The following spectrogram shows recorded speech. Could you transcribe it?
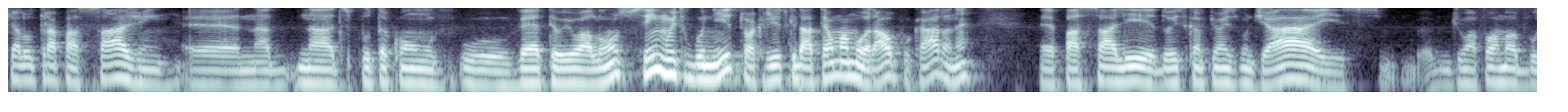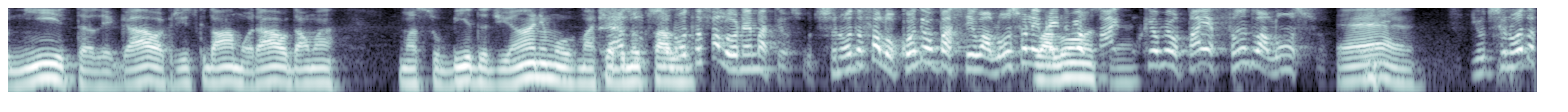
aquela ultrapassagem é, na, na, disputa com o Vettel e o Alonso. Sim, muito bonito. Acredito que dá até uma moral pro cara, né? é, passar ali dois campeões mundiais de uma forma bonita, legal. Acredito que dá uma moral, dá uma, uma subida de ânimo. Matia Aliás, o Tsunoda falou. falou, né, Matheus? O Tsunoda falou. Quando eu passei o Alonso, eu lembrei Alonso, do meu pai, é. porque o meu pai é fã do Alonso. É. E o Tsunoda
